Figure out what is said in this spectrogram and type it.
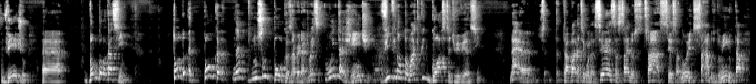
vejo. É, vamos colocar assim. Todo, é pouca, né, não são poucas na verdade, mas muita gente vive no automático e gosta de viver assim. Né? Trabalha segunda a sexta, sai no sexta noite, sábado, domingo tal.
